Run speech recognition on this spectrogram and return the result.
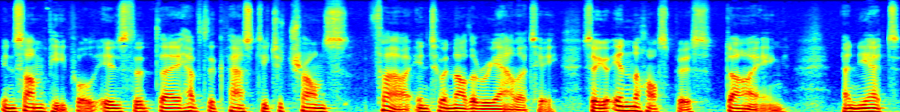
in some people is that they have the capacity to transfer into another reality. So you're in the hospice, dying, and yet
